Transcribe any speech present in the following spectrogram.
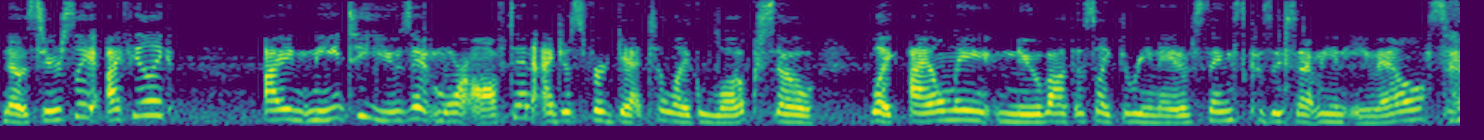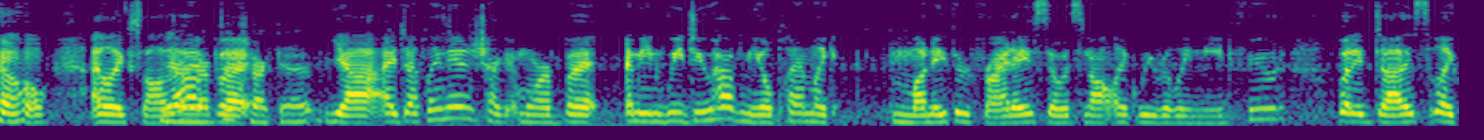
No, seriously, I feel like I need to use it more often. I just forget to like look. So like I only knew about this like three natives things because they sent me an email so I like saw yeah, that but check it yeah I definitely need to check it more but I mean we do have meal plan like Monday through Friday, so it's not like we really need food, but it does, like,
